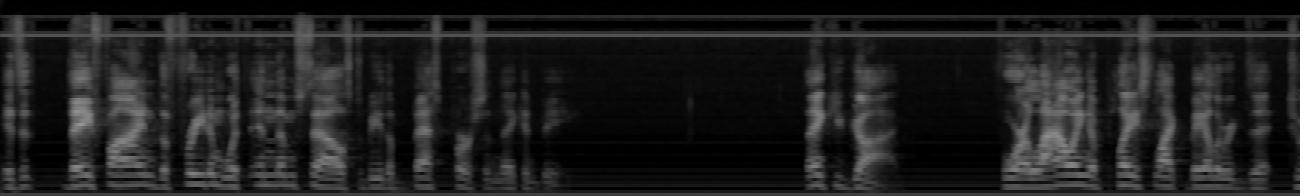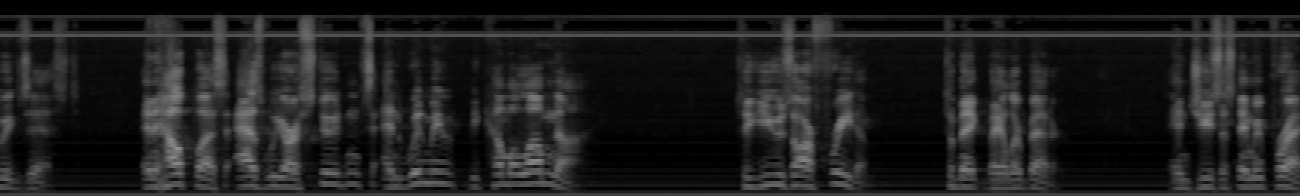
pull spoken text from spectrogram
is that they find the freedom within themselves to be the best person they can be. Thank you, God for allowing a place like Baylor to exist. And help us as we are students and when we become alumni to use our freedom to make Baylor better. In Jesus' name we pray.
